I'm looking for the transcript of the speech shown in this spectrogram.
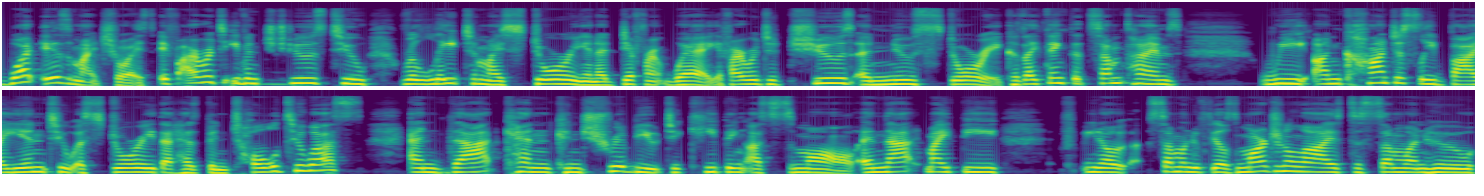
What is my choice? If I were to even mm-hmm. choose to relate to my story in a different way, if I were to choose a new story, because I think that sometimes we unconsciously buy into a story that has been told to us and that can contribute to keeping us small. And that might be you know, someone who feels marginalized to someone who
